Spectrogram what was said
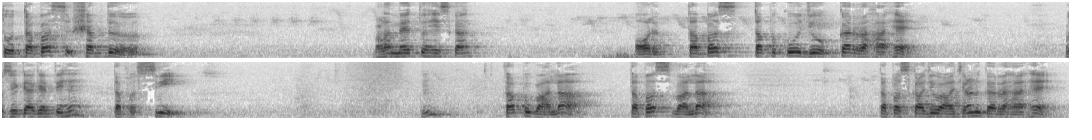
तो तपस शब्द बड़ा महत्व है इसका। और तपस, तप को जो कर रहा है, उसे क्या कहते हैं? तपस्वी। हम्म? तप वाला, तपस वाला, तपस का जो आचरण कर रहा है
